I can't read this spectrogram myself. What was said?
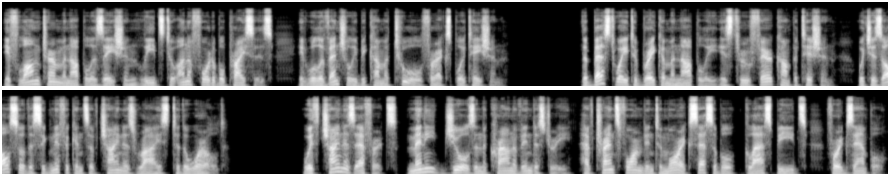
if long-term monopolization leads to unaffordable prices, it will eventually become a tool for exploitation. The best way to break a monopoly is through fair competition, which is also the significance of China's rise to the world. With China's efforts, many jewels in the crown of industry have transformed into more accessible glass beads, for example,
